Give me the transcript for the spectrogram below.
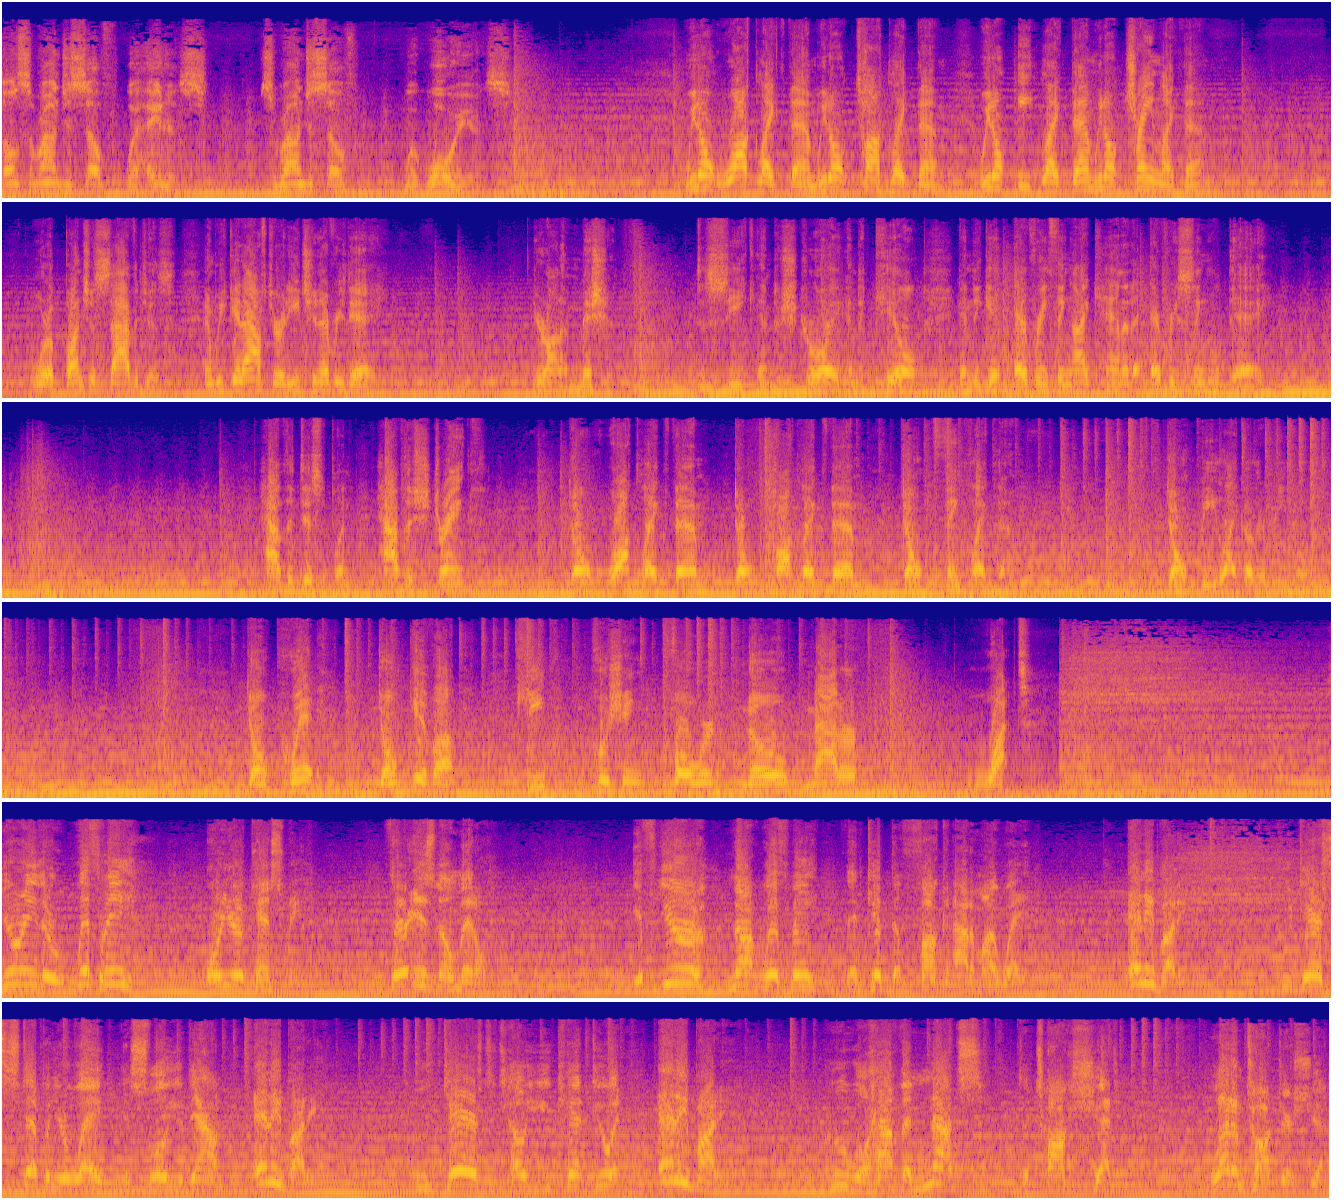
Don't surround yourself with haters. Surround yourself with warriors. We don't walk like them. We don't talk like them. We don't eat like them. We don't train like them. We're a bunch of savages, and we get after it each and every day. You're on a mission to seek and destroy and to kill and to get everything I can out of every single day. Have the discipline, have the strength. Don't walk like them, don't talk like them, don't think like them. Don't be like other people. Don't quit. Don't give up. Keep pushing forward no matter what. You're either with me or you're against me. There is no middle. If you're not with me, then get the fuck out of my way. Anybody who dares to step in your way and slow you down, anybody who dares to tell you you can't do it, anybody who will have the nuts to talk shit, let them talk their shit.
